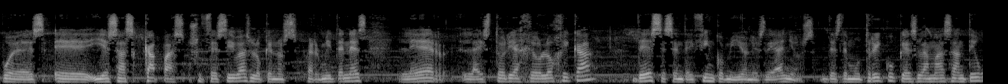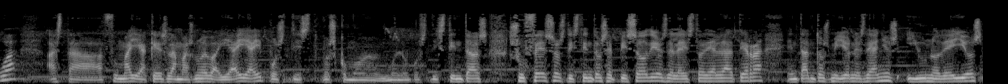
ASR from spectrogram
pues, eh, y esas capas sucesivas lo que nos permiten es leer la historia geológica de 65 millones de años, desde Mutriku, que es la más antigua, hasta Zumaya, que es la más nueva, y ahí hay, pues, pues como, bueno, pues distintos sucesos, distintos episodios de la historia de la Tierra en tantos millones de años, y uno de ellos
